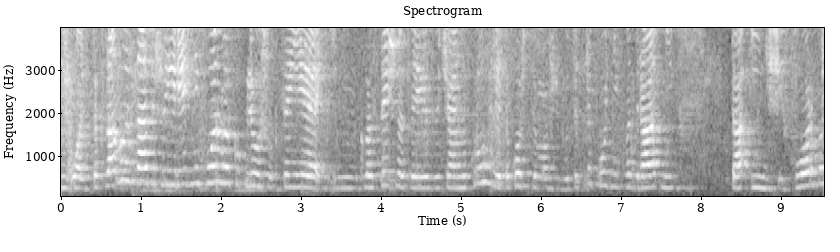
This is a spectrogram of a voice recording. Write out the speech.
І Ось так само ви знаєте, що є різні форми коклюшок. Це є класично, це є звичайно круглі, також це можуть бути трикутні, квадратні та інші форми.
